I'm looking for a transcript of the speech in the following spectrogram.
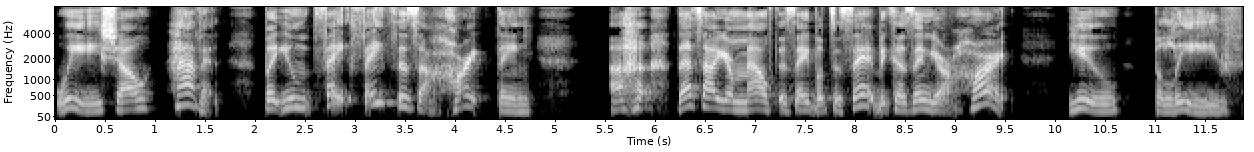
we shall have it. But you, faith, faith is a heart thing. Uh, that's how your mouth is able to say it because in your heart, you believe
